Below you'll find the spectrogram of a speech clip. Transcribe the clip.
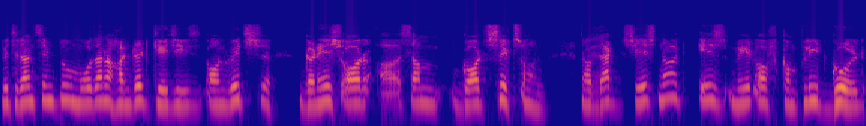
which runs into more than 100 kgs, on which Ganesh or uh, some god sits on. Now Yeah. that Shesh Nag is made of complete gold,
